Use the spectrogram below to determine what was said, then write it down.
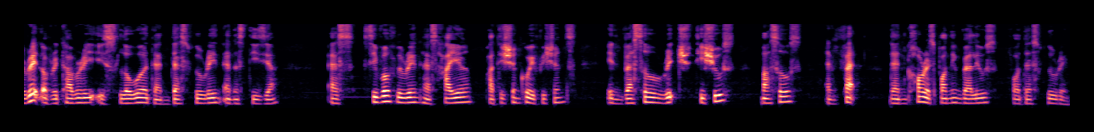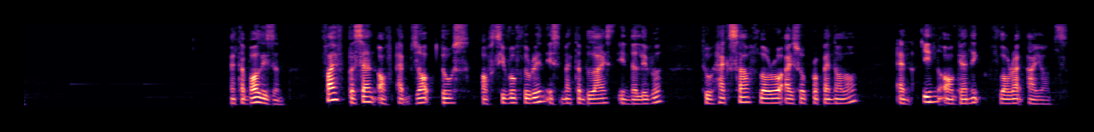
The rate of recovery is slower than desflurane anesthesia as sevoflurane has higher partition coefficients in vessel-rich tissues, muscles, and fat than corresponding values for desflurane. Metabolism 5% of absorbed dose of sevoflurane is metabolized in the liver to hexafluoroisopropanolol and inorganic fluoride ions.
